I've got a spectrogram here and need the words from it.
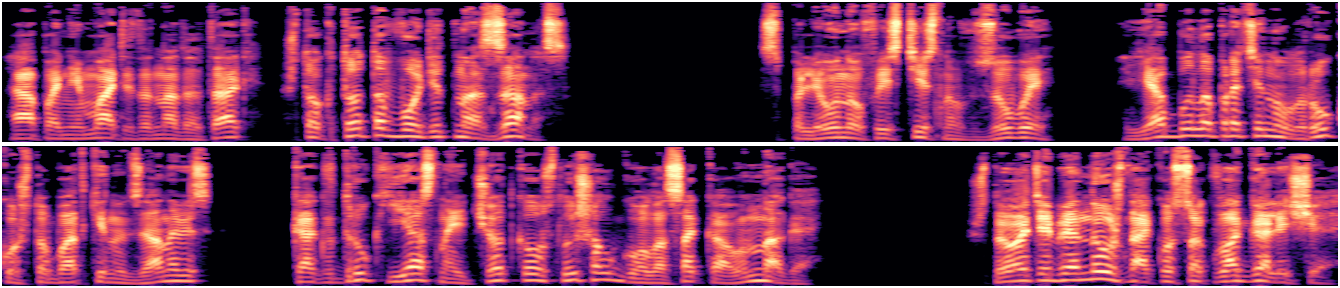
А понимать это надо так, что кто-то вводит нас за нос. Сплюнув и стиснув зубы, я было протянул руку, чтобы откинуть занавес, как вдруг ясно и четко услышал голос Акау Нага. «Что тебе нужно, кусок влагалища?»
